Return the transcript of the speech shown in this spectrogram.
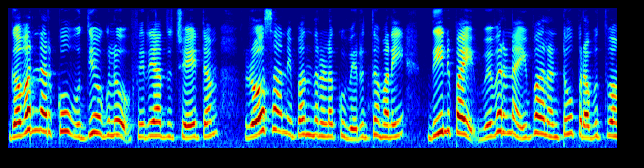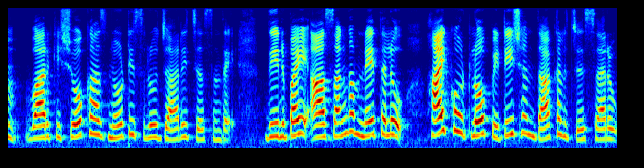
గవర్నర్కు ఉద్యోగులు ఫిర్యాదు చేయటం రోసా నిబంధనలకు విరుద్ధమని దీనిపై వివరణ ఇవ్వాలంటూ ప్రభుత్వం వారికి షోకాజ్ నోటీసులు జారీ చేసింది. దీనిపై ఆ సంఘం నేతలు హైకోర్టులో పిటిషన్ దాఖలు చేశారు.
